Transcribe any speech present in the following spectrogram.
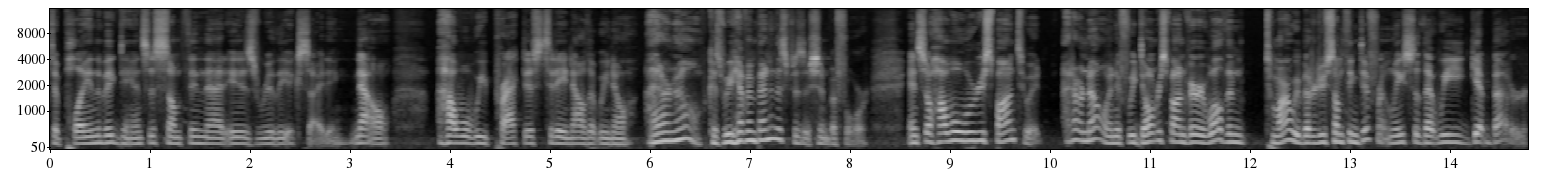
to play in the big dance is something that is really exciting. Now, how will we practice today now that we know? I don't know because we haven't been in this position before. And so how will we respond to it? I don't know. And if we don't respond very well, then tomorrow we better do something differently so that we get better.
